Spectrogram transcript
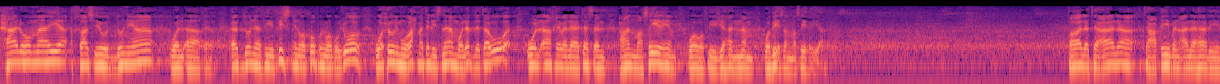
حالهم ما هي؟ خسروا الدنيا والآخرة. الدنيا في فسق وكفر وفجور وحرموا رحمة الإسلام ولذته والآخرة لا تسأل عن مصيرهم وهو في جهنم وبئس المصير إياه. قال تعالى تعقيبا على هذه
